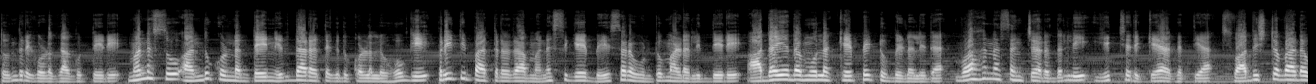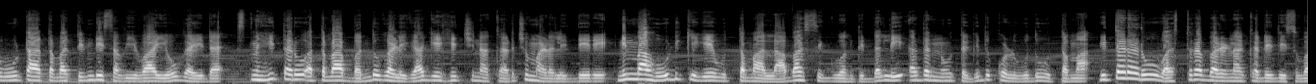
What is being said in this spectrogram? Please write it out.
ತೊಂದರೆಗೊಳಗಾಗುತ್ತೀರಿ. ಮನಸ್ಸು ಅಂದುಕೊಂಡಂತೆ ನಿರ್ಧಾರ ತೆಗೆದುಕೊಳ್ಳಲು ಹೋಗಿ ಪ್ರೀತಿ ಪಾತ್ರರ ಮನಸ್ಸಿಗೆ ಬೇಸರ ಉಂಟು ಮಾಡಲಿದ್ದೀರಿ. ಆದಾಯದ ಮೂಲಕ್ಕೆ ಪೆಟ್ಟು ಬೀಳಲಿದೆ. ವಾಹನ ಸಂಚಾರದಲ್ಲಿ ಎಚ್ಚರಿಕೆ ಅಗತ್ಯ. ಸ್ವಾದಿಷ್ಟವಾದ ಊಟ ಅಥವಾ ತಿಂಡಿ ಸವಿಯುವ ಯೋಗ ಇದೆ. ಸ್ನೇಹಿತರು ಅಥವಾ ಬಂಧುಗಳಿಗಾಗಿ ಹೆಚ್ಚಿನ ಖರ್ಚು ಮಾಡಲಿದ್ದೀರಿ. ನಿಮ್ಮ ಹೂಡಿಕೆಗೆ ಉತ್ತಮ ಲಾಭ ಸಿಗುವಂತಿದ್ದಲ್ಲಿ ಅದನ್ನು ತೆಗೆದುಕೊಳ್ಳುವುದು ಉತ್ತಮ. ಇತರರು ವಸ್ತ್ರಭರಣ ಖರೀದಿಸುವ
